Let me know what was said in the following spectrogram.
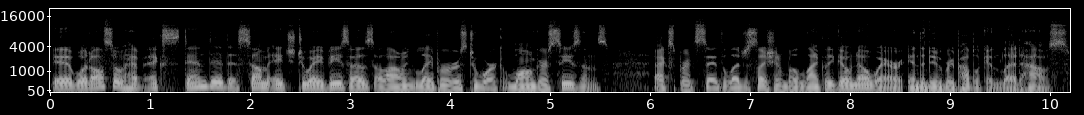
It would also have extended some H-2A visas, allowing laborers to work longer seasons. Experts say the legislation will likely go nowhere in the new Republican led House.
